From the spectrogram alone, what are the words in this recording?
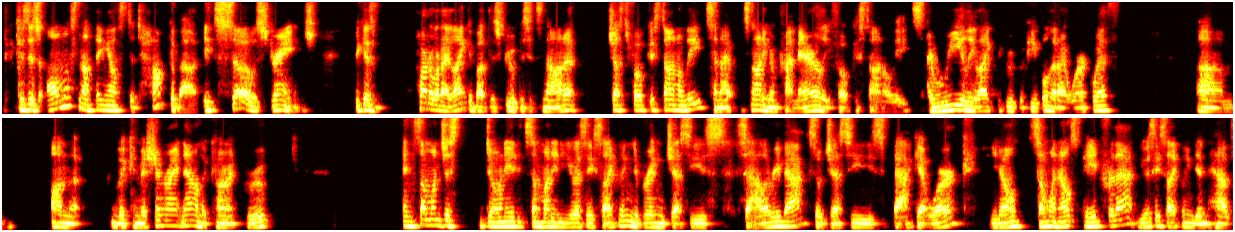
Because there's almost nothing else to talk about. It's so strange because part of what I like about this group is it's not a, just focused on elites, and I, it's not even primarily focused on elites. I really like the group of people that I work with um, on the the commission right now, the current group. And someone just donated some money to USA Cycling to bring Jesse's salary back. So Jesse's back at work. You know, someone else paid for that. USA Cycling didn't have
